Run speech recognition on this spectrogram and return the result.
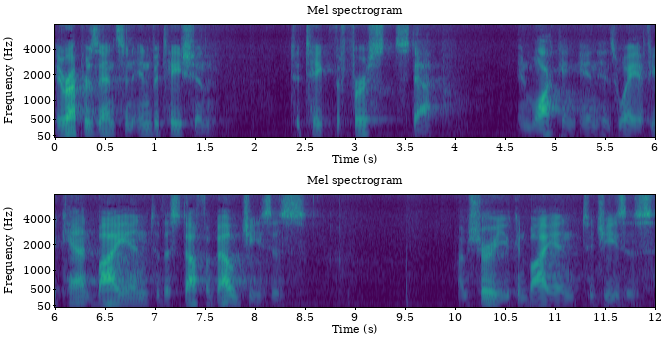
it represents an invitation to take the first step in walking in his way. If you can't buy into the stuff about Jesus, I'm sure you can buy into Jesus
